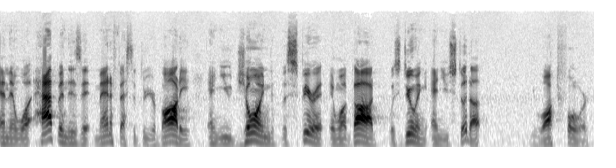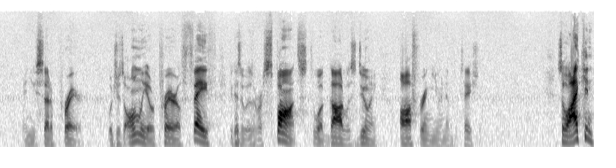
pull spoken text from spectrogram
And then what happened is it manifested through your body, and you joined the Spirit in what God was doing, and you stood up, you walked forward, and you said a prayer, which is only a prayer of faith because it was a response to what God was doing, offering you an invitation. So I can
